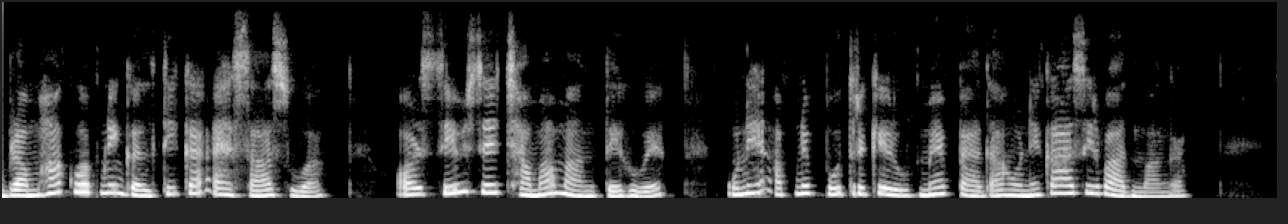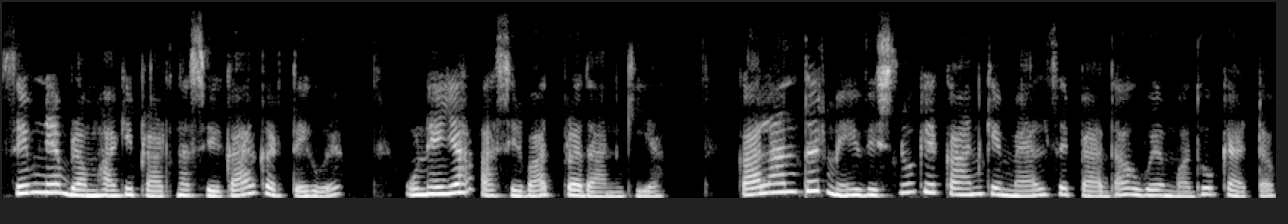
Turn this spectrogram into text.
ब्रह्मा को अपनी गलती का एहसास हुआ और शिव से क्षमा मांगते हुए उन्हें अपने पुत्र के रूप में पैदा होने का आशीर्वाद मांगा। शिव ने ब्रह्मा की प्रार्थना स्वीकार करते हुए उन्हें यह आशीर्वाद प्रदान किया। कालांतर में विष्णु के कान के मैल से पैदा हुए मधु कैटव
